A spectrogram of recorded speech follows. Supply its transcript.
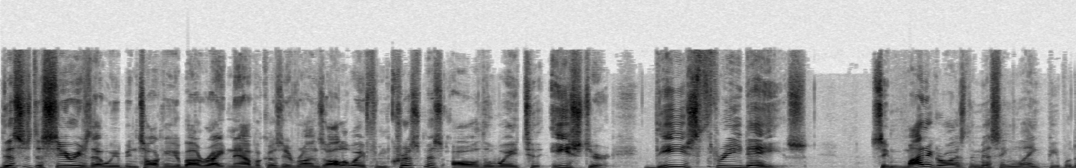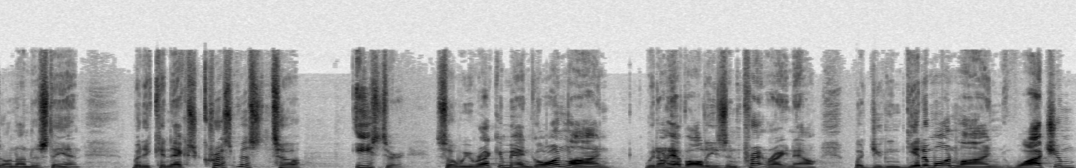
This is the series that we've been talking about right now because it runs all the way from Christmas all the way to Easter. These three days, see, Mardi Gras is the missing link, people don't understand, but it connects Christmas to Easter. So we recommend go online. We don't have all these in print right now, but you can get them online, watch them.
